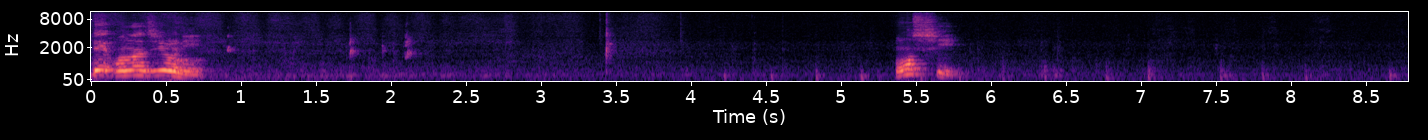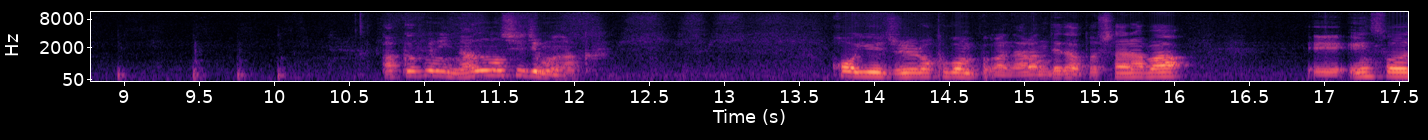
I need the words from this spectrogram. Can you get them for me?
で、同じように、もし楽譜に何の指示もなく、こういう16分符が並んでたとしたらば、えー、演奏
